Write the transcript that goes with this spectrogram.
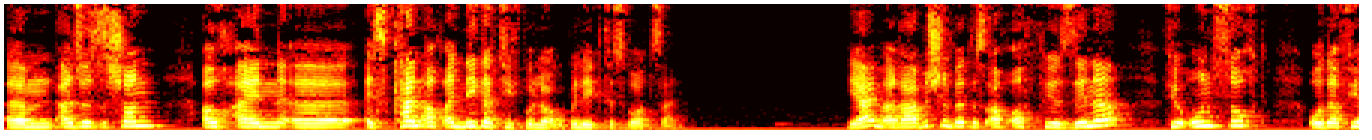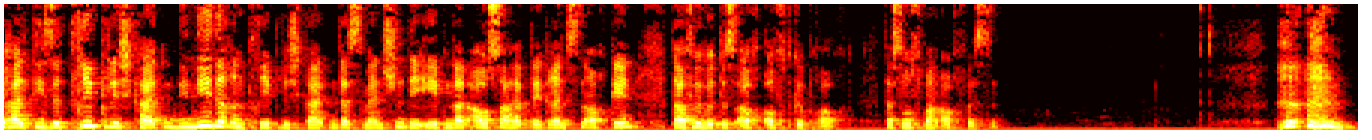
ähm, also es ist schon auch ein, äh, es kann auch ein negativ belegtes Wort sein. Ja, im Arabischen wird es auch oft für Sinne, für Unzucht oder für halt diese Trieblichkeiten, die niederen Trieblichkeiten des Menschen, die eben dann außerhalb der Grenzen auch gehen, dafür wird es auch oft gebraucht. Das muss man auch wissen.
